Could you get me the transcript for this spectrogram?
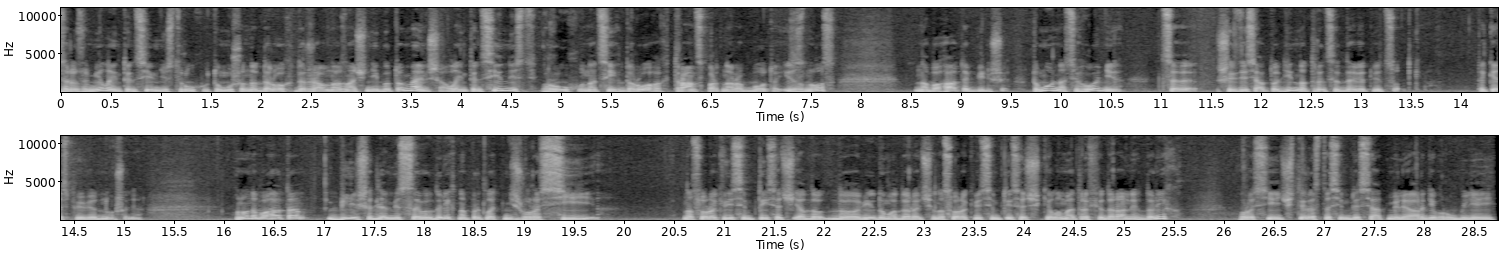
зрозуміла інтенсивність руху, тому що на дорогах державного значення нібито менше, але інтенсивність руху на цих дорогах, транспортна робота і знос набагато більше. Тому на сьогодні це 61 на 39%. Таке співвідношення. Воно набагато більше для місцевих доріг, наприклад, ніж в Росії. На 48 тисяч, я до, до відома, до речі, на 48 тисяч кілометрів федеральних доріг в Росії 470 мільярдів рублів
